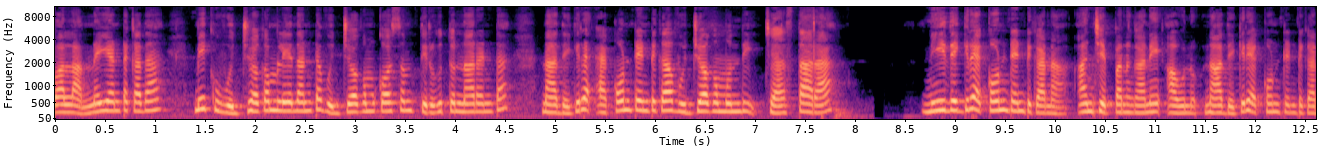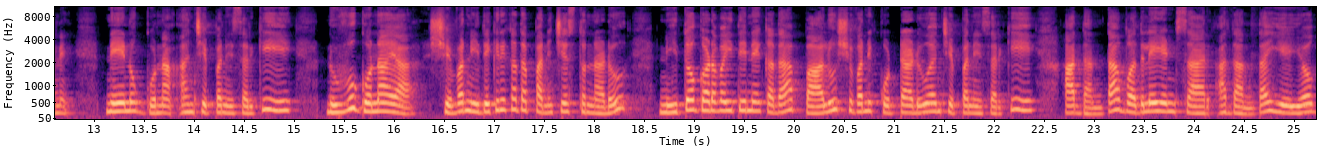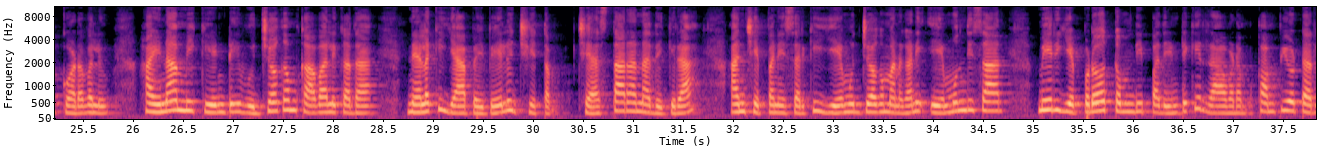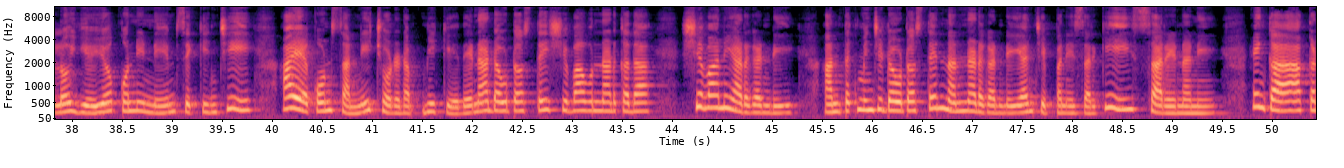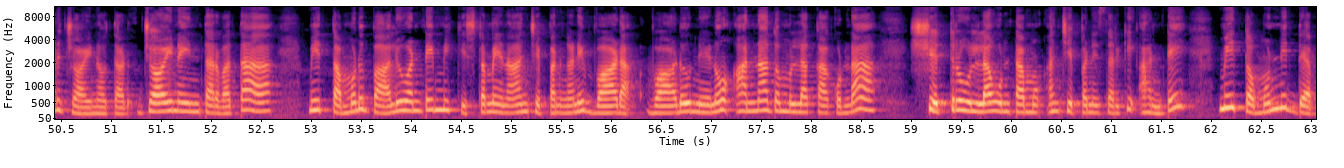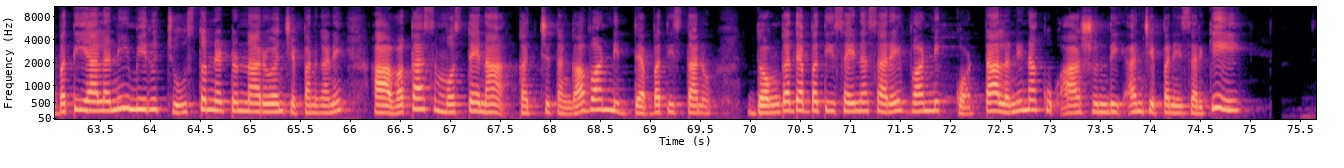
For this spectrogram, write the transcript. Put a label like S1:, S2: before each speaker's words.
S1: వాళ్ళ అన్నయ్య అంట కదా మీకు ఉద్యోగం లేదంట ఉద్యోగం కోసం తిరుగుతున్నారంట. నా దగ్గర అకౌంటెంట్గా ఉద్యోగం ఉంది చేస్తారా? నీ దగ్గర అకౌంటెంట్గానా అని చెప్పనగానే అవును నా దగ్గర అకౌంటెంట్గానే నేను గుణ అని చెప్పనేసరికి నువ్వు గుణాయా? శివ నీ దగ్గరే కదా పనిచేస్తున్నాడు. నీతో గొడవ అయితేనే కదా బాలు శివని కొట్టాడు అని చెప్పనేసరికి అదంతా వదిలేయండి సార్. అదంతా ఏయో గొడవలు. అయినా మీకేంటి? ఉద్యోగం కావాలి కదా. నెలకి యాభై వేలు జీతం. చేస్తారా నా దగ్గర అని చెప్పనేసరికి ఏం ఉద్యోగం అనగానే ఏముంది సార్? మీరు ఎప్పుడో తొమ్మిది పదింటికి రావడం కంప్యూటర్లో ఏయో కొన్ని నేమ్స్ ఎక్కించి ఆ అకౌంట్స్ అన్నీ చూడడం. మీకు ఏదైనా డౌట్ వస్తే శివ ఉన్నాడు కదా శివాని అడగండి. అంతకుమించి డౌట్ వస్తే నన్ను అడగండి అని చెప్పనేసరికి సరేనని. ఇంకా అక్కడ జాయిన్ అవుతాడు. జాయిన్ అయిన తర్వాత మీ తమ్ముడు బాలు అంటే మీకు ఇష్టమేనా అని చెప్పాను కానీ వాడ వాడు నేను అన్నాదమ్ముల్లా కాకుండా శత్రువుల్లా ఉంటాము అని చెప్పనేసరికి అంటే మీ తమ్ముడిని దెబ్బతీయాలని మీరు చూస్తున్నట్టున్నారు అని చెప్పాను కానీ ఆ అవకాశం వస్తేనా ఖచ్చితంగా వాడిని దెబ్బతీస్తాను దొంగ దెబ్బతీసైనా సరే వాణ్ణి కొట్టాలని నాకు ఆశ ఉంది అని చెప్పనేసరికి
